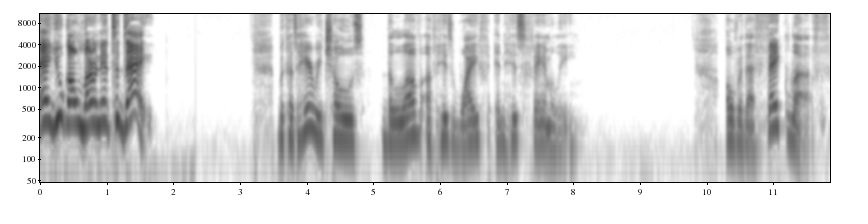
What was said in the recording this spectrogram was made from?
and you're going to learn it today. Because Harry chose the love of his wife and his family over that fake love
